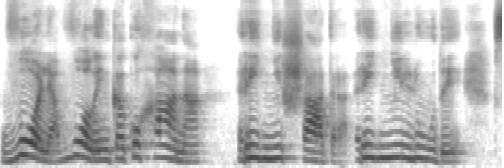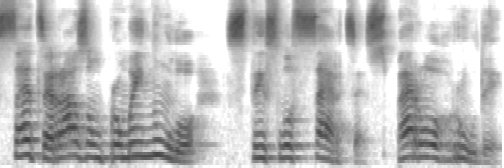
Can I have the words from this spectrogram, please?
Воля, воленька кохана, рідні шатра, рідні люди. Все це разом промайнуло, стисло серце, сперло груди.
